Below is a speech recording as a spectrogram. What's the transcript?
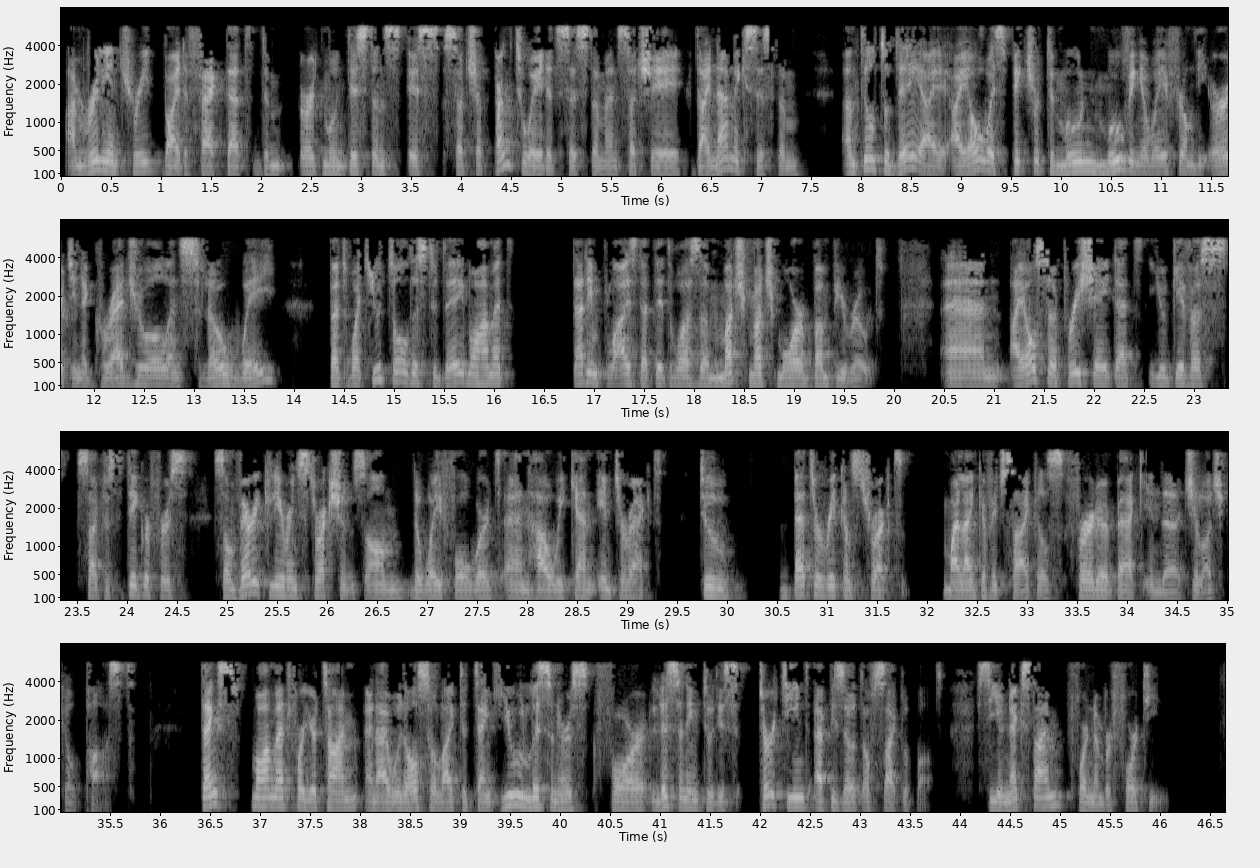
I'm really intrigued by the fact that the Earth Moon distance is such a punctuated system and such a dynamic system. Until today, I, I always pictured the moon moving away from the Earth in a gradual and slow way. But what you told us today, Mohammed, that implies that it was a much, much more bumpy road. And I also appreciate that you give us cyclostratigraphers some very clear instructions on the way forward and how we can interact to better reconstruct Milankovitch cycles further back in the geological past. Thanks, Mohammed, for your time, and I would also like to thank you listeners for listening to this 13th episode of Cyclopod. See you next time for number 14.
